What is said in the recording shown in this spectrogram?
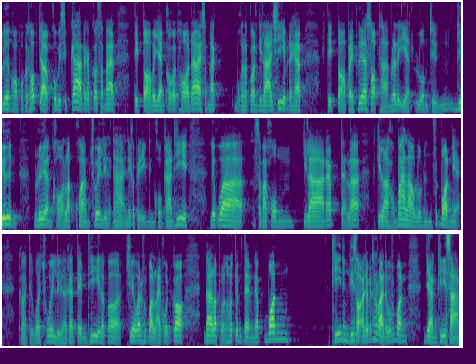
เรื่องของผลกระทบจากโควิด -19 นะครับก็สามารถติดต่อไปยังกกทได้สำนักบุคลากรกีฬาอาชีพนะครับ ติดต่อไปเพื่อสอบถามรายละเอียดรวมถึงยื่นเรื่องขอรับความช่วยเหลือได้ นี่ก็เป็นอีกหนึ่งโครงการที่เรียกว่าสมาคมกีฬานะครับแต่ละกีฬาของบ้านเรารวมถึงฟุตบอลเนี่ย ก็ถือว่าช่วยเหลือกันเต็มที่แล้วก็เชื่อว่าฟุตบอลหลายคนก็ได้รับผลกระทบเต็มๆครับบอลทีหนึ่งทีสองอาจจะไม่เท่าไหร่แต่ว่าฟุตบอลอย่างทีสาม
